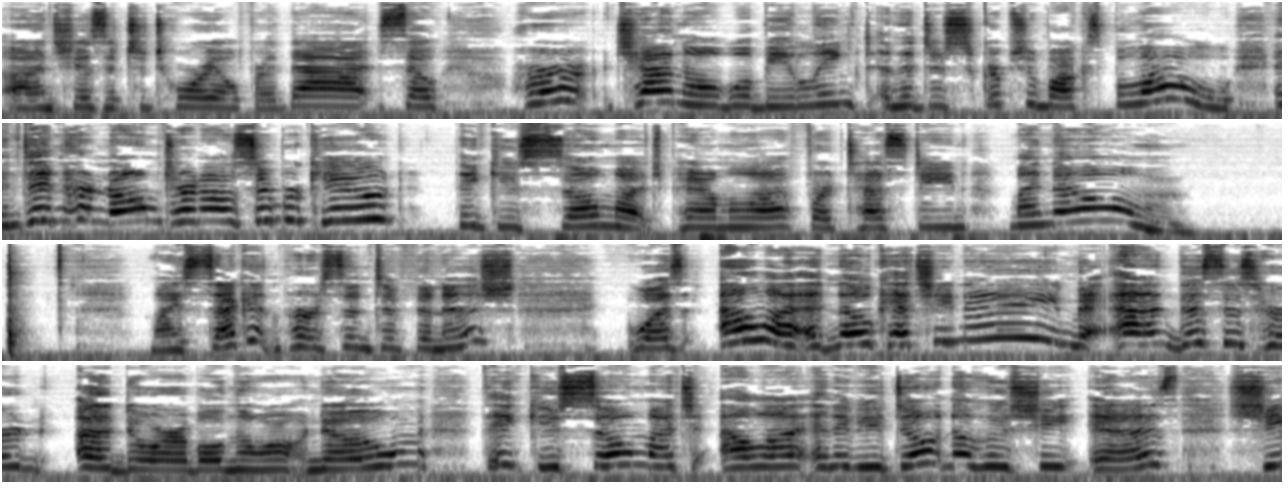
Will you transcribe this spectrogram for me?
uh, and she has a tutorial for that. So her channel will be linked in the description box below. And didn't her gnome turn out super cute? Thank you so much, Pamela, for testing my gnome. My second person to finish was Ella at No Catchy Name. And this is her adorable gnome. Thank you so much, Ella. And if you don't know who she is, she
